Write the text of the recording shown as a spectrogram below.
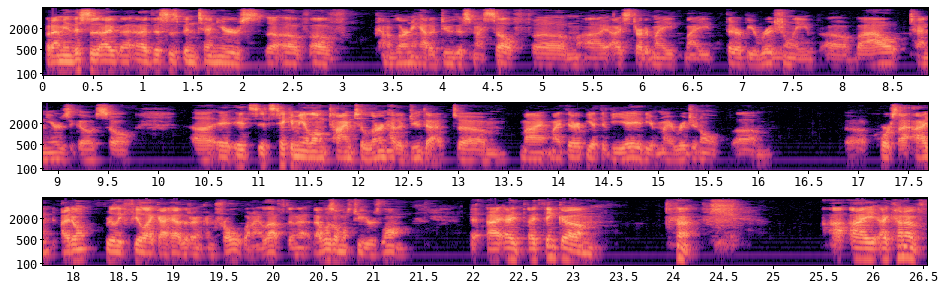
but I mean, this is I, I, this has been ten years of, of kind of learning how to do this myself. Um, I, I, started my, my therapy originally uh, about ten years ago, so uh, it, it's it's taken me a long time to learn how to do that. Um, my my therapy at the VA, the, my original um, uh, course, I, I, I don't really feel like I had that in control when I left, and that, that was almost two years long. I I, I think um, huh, I I kind of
